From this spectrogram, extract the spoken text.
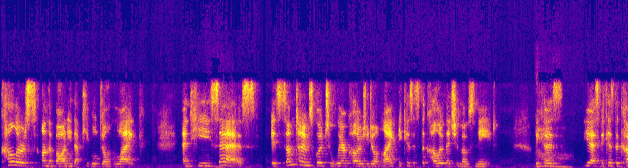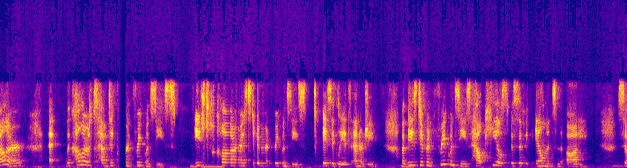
colors on the body that people don't like. And he says it's sometimes good to wear colors you don't like because it's the color that you most need. Because oh. Yes, because the color, the colors have different frequencies. Each mm-hmm. color has different frequencies. Basically, it's energy. But these different frequencies help heal specific ailments in the body. So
